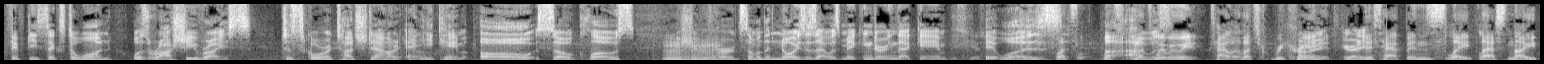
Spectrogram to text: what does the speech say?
56 to 1, was Rashee Rice to score a touchdown, and he came oh so close. You should Mm-hmm. have heard some of the noises I was making during that game. It was. Let's let's, I let's was- wait wait wait Tyler. Let's recreate right, it. you ready? This happens late last night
